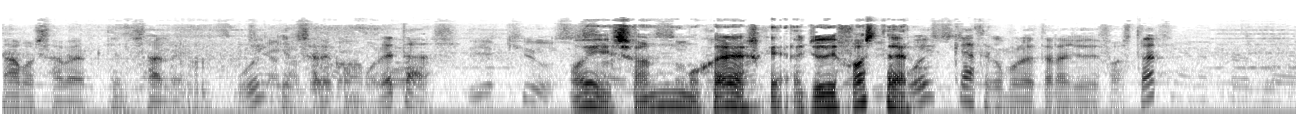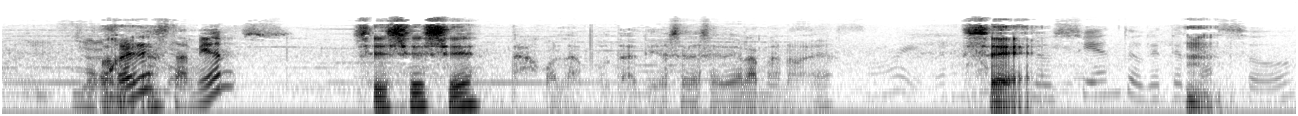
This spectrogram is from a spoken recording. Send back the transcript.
Vamos a ver quién sale. Uy, quién sale con muletas. Uy, son mujeres. que Judy Foster. Uy, ¿qué hace con muletas la Judy Foster? ¿Mujeres también? Sí, sí, sí. Ah, con la puta, tío. Se les dio la mano, ¿eh? Sí. Lo siento, ¿qué te Mm. pasó?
